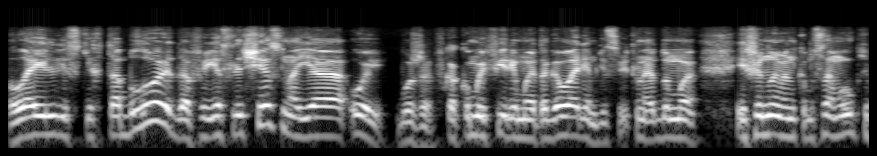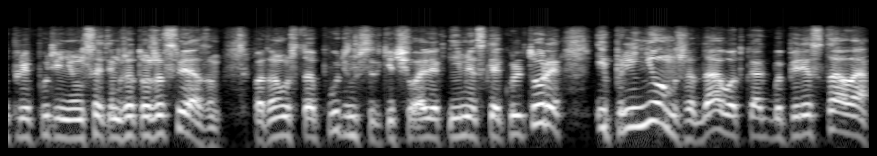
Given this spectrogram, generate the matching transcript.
лоялистских таблоидов. И, если честно, я... Ой, боже, в каком эфире мы это говорим? Действительно, я думаю, и феномен комсомолки при Путине, он с этим же тоже связан. Потому что Путин все-таки человек немецкой культуры. И при нем же, да, вот как бы перестала,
